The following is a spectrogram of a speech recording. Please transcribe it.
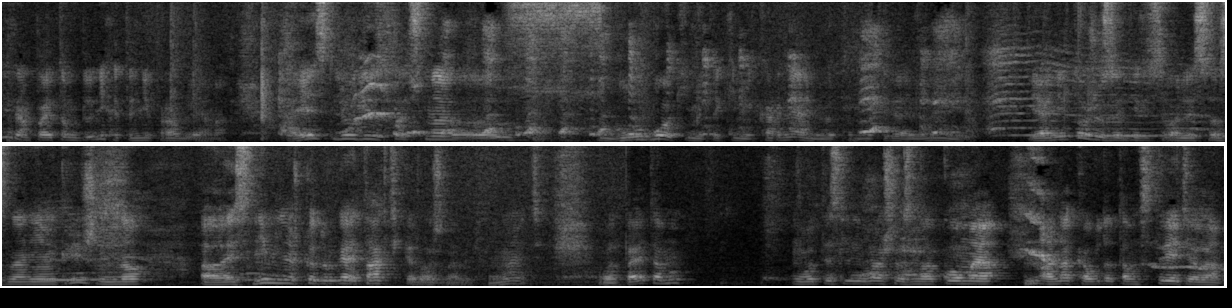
миром, поэтому для них это не проблема. А есть люди достаточно с глубокими такими корнями в этом материальном мире. И они тоже заинтересовались сознанием Кришны, но э, с ним немножко другая тактика должна быть, понимаете? Вот поэтому, вот если ваша знакомая, она кого-то там встретила,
